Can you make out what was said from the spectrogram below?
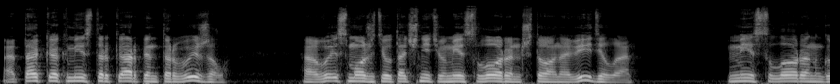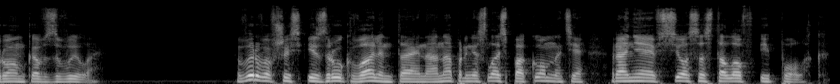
А так как мистер Карпентер выжил, а вы сможете уточнить у мисс Лорен, что она видела... Мисс Лорен громко взвыла. Вырвавшись из рук Валентайна, она пронеслась по комнате, роняя все со столов и полок.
